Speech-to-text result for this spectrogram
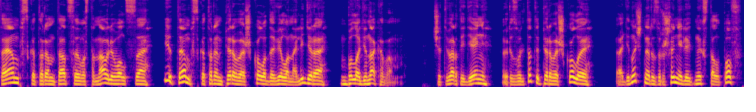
Темп, с которым Тацио восстанавливался, и темп, с которым первая школа давила на лидера, был одинаковым. Четвертый день, результаты первой школы, одиночное разрушение ледяных столпов,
